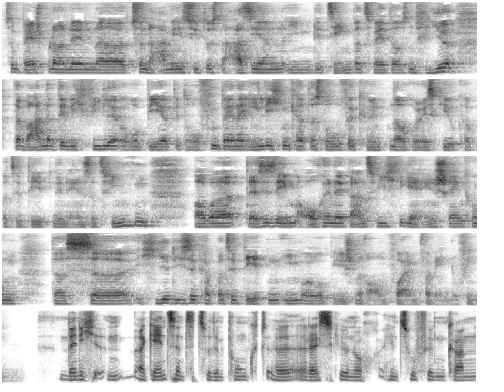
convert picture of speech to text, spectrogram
zum Beispiel an den äh, Tsunami in Südostasien im Dezember 2004. Da waren natürlich viele Europäer betroffen. Bei einer ähnlichen Katastrophe könnten auch Rescue-Kapazitäten den Einsatz finden. Aber das ist eben auch eine ganz wichtige Einschränkung, dass äh, hier diese Kapazitäten im europäischen Raum vor allem Verwendung finden. Wenn ich ähm, ergänzend zu dem Punkt äh, Rescue noch hinzufügen kann,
